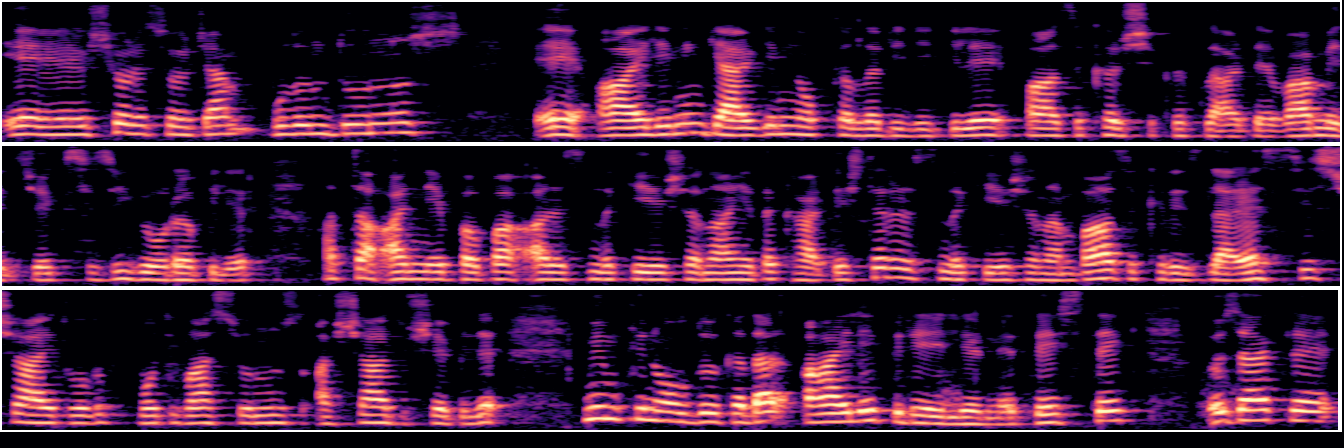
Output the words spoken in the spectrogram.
e, şöyle söyleyeceğim bulunduğunuz e, ailenin gergin noktaları ile ilgili bazı karışıklıklar devam edecek sizi yorabilir. Hatta anne baba arasındaki yaşanan ya da kardeşler arasındaki yaşanan bazı krizlere siz şahit olup motivasyonunuz aşağı düşebilir. Mümkün olduğu kadar aile bireylerine destek özellikle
